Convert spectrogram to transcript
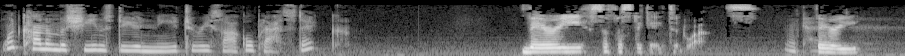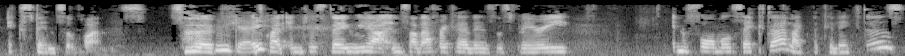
what kind of machines do you need to recycle plastic? Very sophisticated ones. Okay. Very expensive ones. So Okay. it's quite interesting. Yeah, in South Africa there's this very informal sector like the collectors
